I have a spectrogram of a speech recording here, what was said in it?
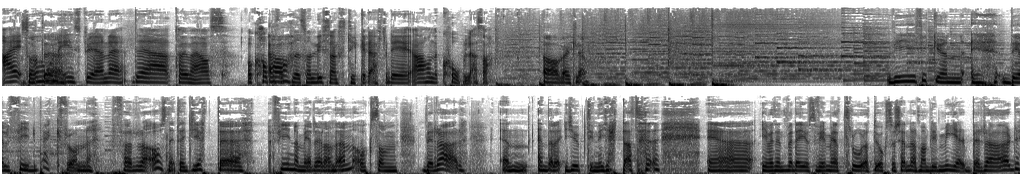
Nej, att, hon är eh, inspirerande. Det tar vi med oss. Och hoppas ja. att ni som lyssnar också tycker det. För det, ja, hon är cool alltså. Ja, verkligen. Vi fick ju en eh, del feedback från förra avsnittet. Jättefina meddelanden och som berör en, ända djupt in i hjärtat. Eh, jag vet inte med dig Josefin, men jag tror att du också känner att man blir mer berörd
